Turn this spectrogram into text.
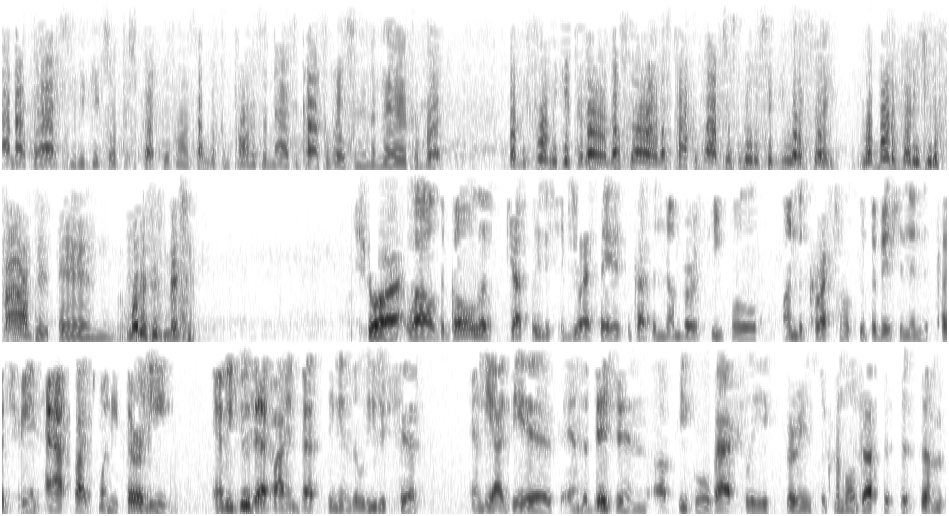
I'd like to ask you to get your perspective on some of the components of mass incarceration in America. But but before we get to those, let's uh, let's talk about Just Leadership USA. What motivated you to found it, and what is its mission? Sure. Well, the goal of Just Leadership USA is to cut the number of people under correctional supervision in this country in half by 2030. And we do that by investing in the leadership and the ideas and the vision of people who've actually experienced the criminal justice system.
